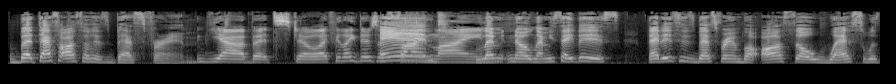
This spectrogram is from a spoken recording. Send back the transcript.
But that's also his best friend. yeah, but still, I feel like there's a And fine line. Let me no. Let me say this. That is his best friend, but also Wes was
